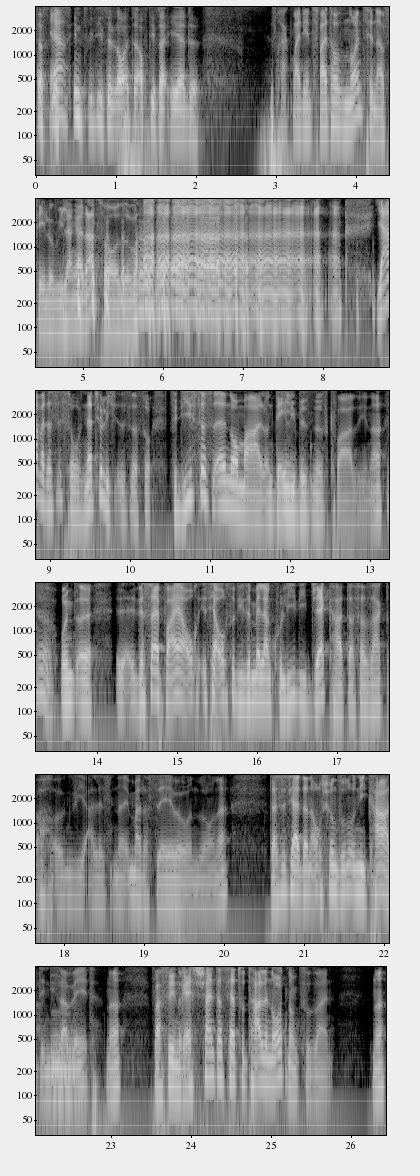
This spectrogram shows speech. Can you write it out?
dass wir Ja. sind wie diese Leute auf dieser Erde. Frag mal den 2019er Felo, wie lange er da zu Hause war. ja, aber das ist so. Natürlich ist das so. Für die ist das äh, normal und Daily Business quasi. Ne? Ja. Und äh, deshalb war ja auch, ist ja auch so diese Melancholie, die Jack hat, dass er sagt, ach, irgendwie alles ne, immer dasselbe und so. Ne? Das ist ja dann auch schon so ein Unikat in dieser Welt. Ne? Weil für den Rest scheint das ja total in Ordnung zu sein. Ne?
